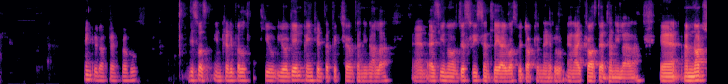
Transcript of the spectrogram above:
Thank you, Dr. Prabhu. This was incredible. You, you again painted the picture of the Nala. And as you know, just recently I was with Dr. Nehru and I crossed that Dhani Nala. And I'm not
